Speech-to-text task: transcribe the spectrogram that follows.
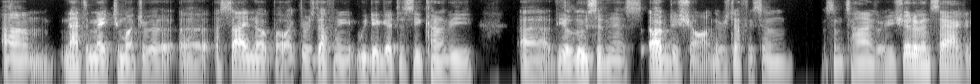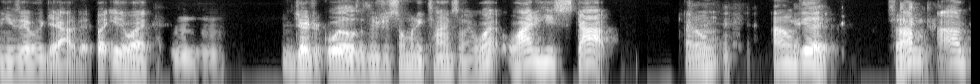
um, not to make too much of a, a a side note, but like there's definitely we did get to see kind of the uh the elusiveness of Deshaun. There was definitely some some times where he should have been sacked and he was able to get out of it. But either way, Mhm. Jedrick Wills, there's just so many times I'm like, what? Why did he stop? I don't, I don't get it. So I'm, I'll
